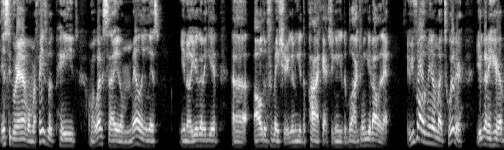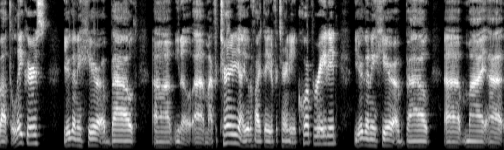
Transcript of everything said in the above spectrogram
Instagram or my Facebook page or my website or my mailing list, you know, you're gonna get uh, all the information. You're gonna get the podcast. You're gonna get the blog. You're gonna get all of that. If you follow me on my Twitter, you're going to hear about the Lakers. You're going to hear about um, you know, uh, my fraternity, Iota Phi Theta Fraternity Incorporated. You're gonna hear about uh, my uh,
